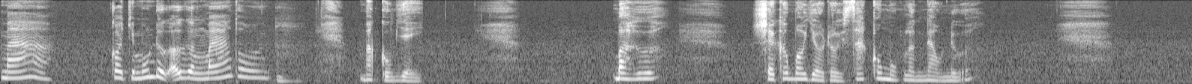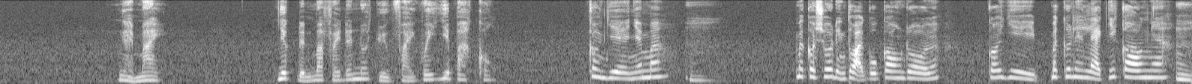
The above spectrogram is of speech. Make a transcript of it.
Má à Con chỉ muốn được ở gần má thôi. Má cũng vậy. Má hứa Sẽ không bao giờ rời xa con một lần nào nữa. Ngày mai Nhất định má phải đến nói chuyện phải quấy với ba con. Con về nha má. Má có số điện thoại của con rồi á. Có gì má cứ liên lạc với con nha. Ừ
